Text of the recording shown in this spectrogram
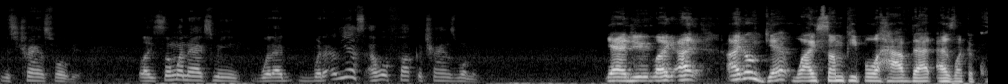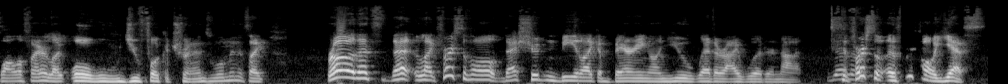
This transphobia. Like someone asked me, "Would I? Would I? Yes, I will fuck a trans woman." Yeah, dude. Like I, I don't get why some people have that as like a qualifier. Like, oh, would you fuck a trans woman? It's like, bro, that's that. Like, first of all, that shouldn't be like a bearing on you whether I would or not. Yeah, no. first, of, first of all, yes.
